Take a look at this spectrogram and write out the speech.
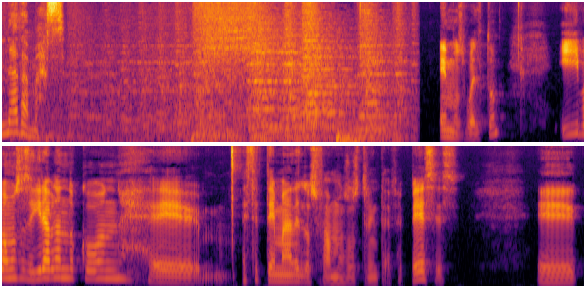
nada más. Hemos vuelto y vamos a seguir hablando con eh, este tema de los famosos 30 FPS. Eh,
